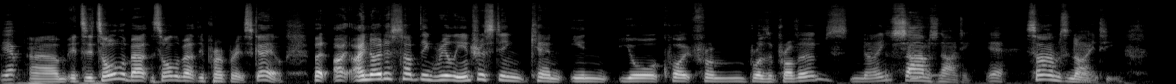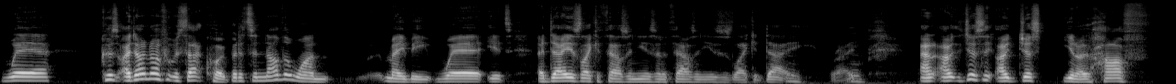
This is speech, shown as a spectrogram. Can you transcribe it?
Yep. Um, it's it's all about it's all about the appropriate scale. But I, I noticed something really interesting, Ken, in your quote from was it Proverbs nine Psalms 90. Yeah. Psalms ninety, where because I don't know if it was that quote, but it's another one maybe where it's a day is like a thousand years and a thousand years is like a day, right? Mm. And I just I just you know half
